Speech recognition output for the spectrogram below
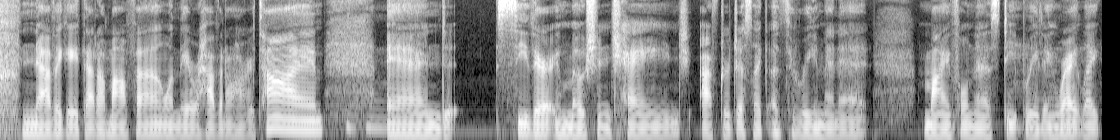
navigate that on my phone when they were having a hard time mm-hmm. and see their emotion change after just like a three minute mindfulness, deep breathing, mm-hmm. right? Like,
